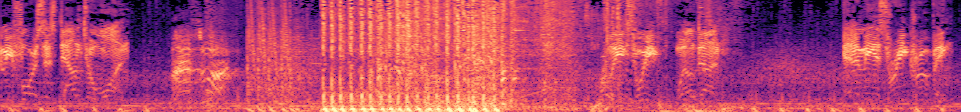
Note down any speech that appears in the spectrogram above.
Enemy forces down to one. Last one! Clean sweep. Well done. Enemy is regrouping.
